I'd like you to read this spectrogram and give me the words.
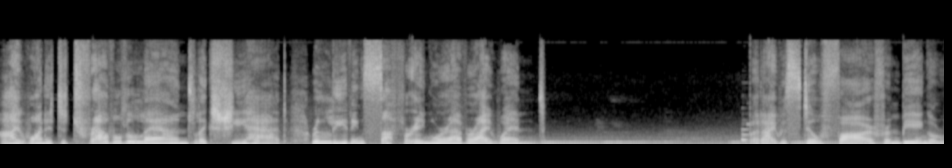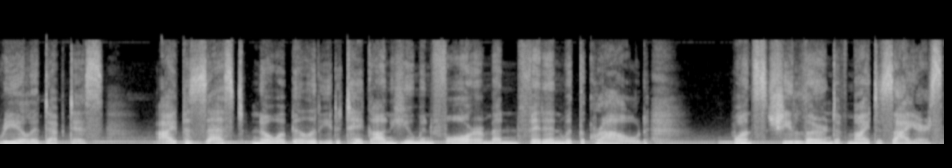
I wanted to travel the land like she had, relieving suffering wherever I went. But I was still far from being a real adeptus. I possessed no ability to take on human form and fit in with the crowd. Once she learned of my desires,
